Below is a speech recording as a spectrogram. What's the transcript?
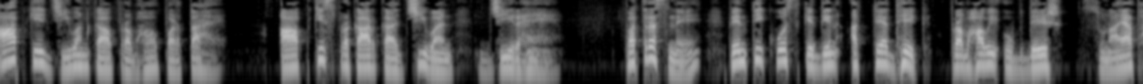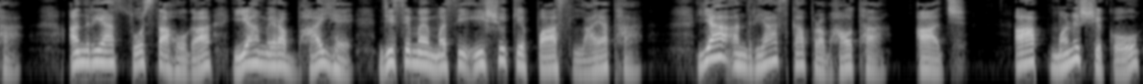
आपके जीवन का प्रभाव पड़ता है। आप किस प्रकार का जीवन जी रहे हैं? पत्रस ने पेंतीकोस के दिन अत्यधिक प्रभावी उपदेश सुनाया था। अंद्रिया सोचता होगा, यह मेरा भाई है, जिसे मैं मसीह यीशु के पास लाया था। यह अंद्रियास का प्रभाव था। आज आप मनुष्य को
